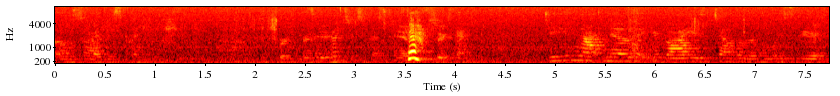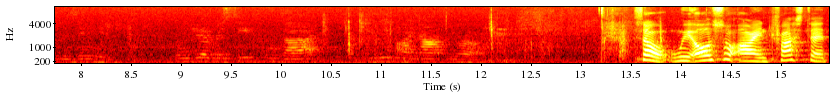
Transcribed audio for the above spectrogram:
oh, sorry, this Corinthians. First Corinthians? Yeah. Six. Do you not know that your body is a temple of the Holy Spirit who is in you? When you have received from God, you are not your own. So we also are entrusted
